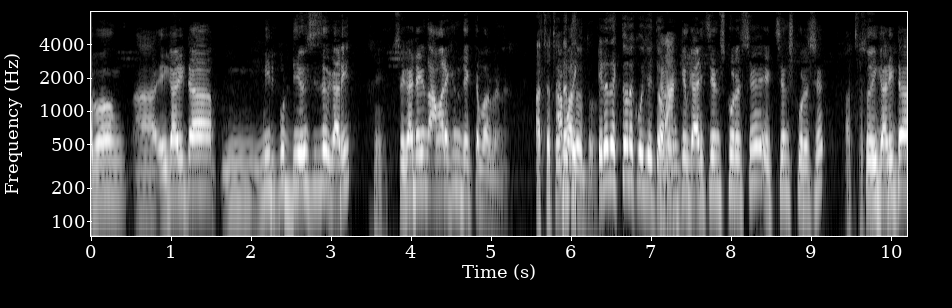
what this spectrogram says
এবং এই গাড়িটা মিরপুর ডিওসিস এর গাড়ি। সে গাড়িটা কিন্তু আমার এখানে দেখতে পারবে না। আচ্ছা আচ্ছা এটা এটা দেখতে হলে কই যেতে হবে? আঙ্কেল গাড়ি চেঞ্জ করেছে এক্সচেঞ্জ করেছে। আচ্ছা তো এই গাড়িটা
